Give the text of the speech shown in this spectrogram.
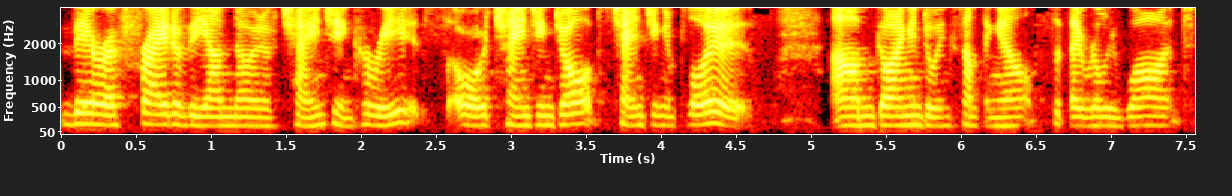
they're afraid of the unknown of changing careers or changing jobs, changing employers, um, going and doing something else that they really want.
